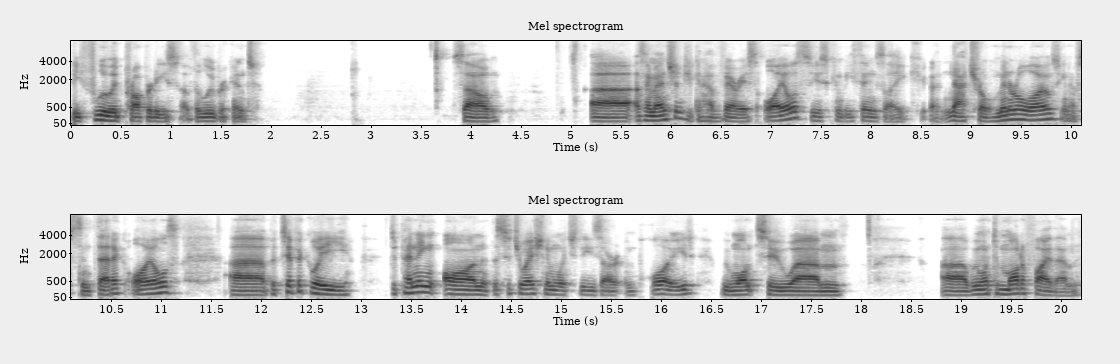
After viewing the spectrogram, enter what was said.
the fluid properties of the lubricant. So uh, as I mentioned, you can have various oils. These can be things like uh, natural mineral oils. You can have synthetic oils. Uh, but typically, depending on the situation in which these are employed, we want to um, uh, we want to modify them.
